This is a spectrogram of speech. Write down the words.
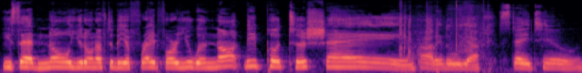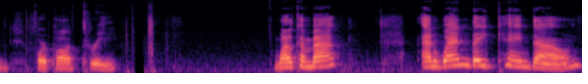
He said, No, you don't have to be afraid, for you will not be put to shame. Hallelujah. Stay tuned for part three. Welcome back. And when they came down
